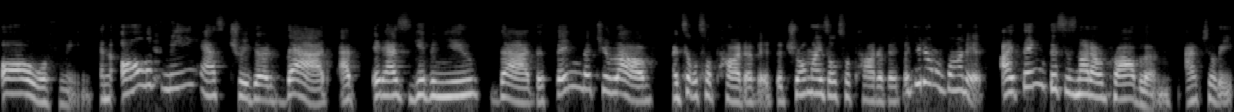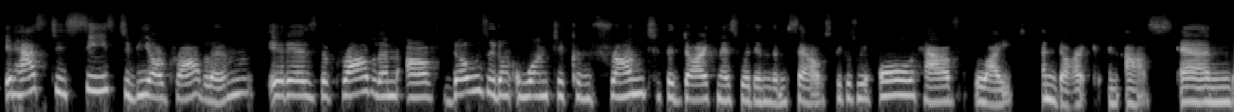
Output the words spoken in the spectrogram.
all of me. And all of me has triggered that it has given you that the thing that you love it's also part of it. The trauma is also part of it, but you don't want it. I think this is not our problem, actually. It has to cease to be our problem. It is the problem of those who don't want to confront the darkness within themselves because we all have light and dark in us. And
